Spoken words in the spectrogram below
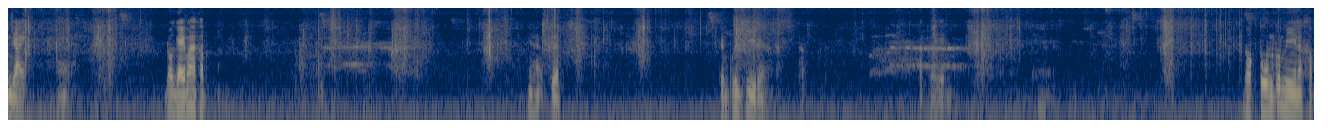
นใหญ่ดอกใหญ่มากครับนี่ฮะเกิดเต็มพื้นที่เลยครับครับเราเห็น ดอกตูมก็มีนะครับ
